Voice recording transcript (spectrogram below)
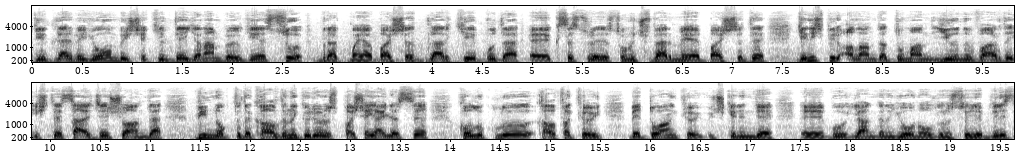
girdiler ve yoğun bir şekilde yanan bölgeye su bırakmaya başladılar ki bu da e, kısa sürede sonuç vermeye başladı. Geniş bir alanda duman yığını vardı. İşte sadece şu anda bir noktada kaldığını görüyoruz. Paşa Yaylası, Koluklu, Kalfaköy ve Doğanköy üçgeninde e, bu yangının yoğun olduğunu söyleyebiliriz.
